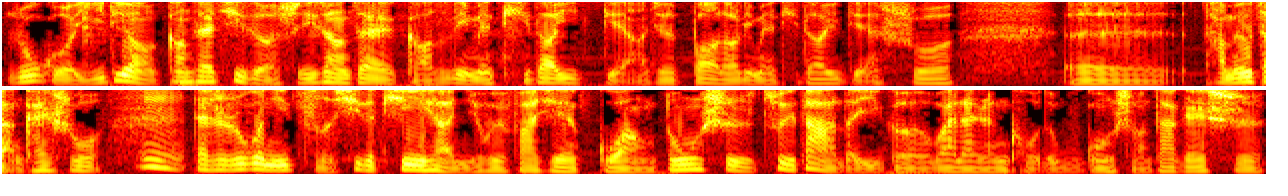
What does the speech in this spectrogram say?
如果一定要，刚才记者实际上在稿子里面提到一点啊，就是报道里面提到一点说，呃，他没有展开说，嗯，但是如果你仔细的听一下，你就会发现，广东是最大的一个外来人口的务工省，大概是。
